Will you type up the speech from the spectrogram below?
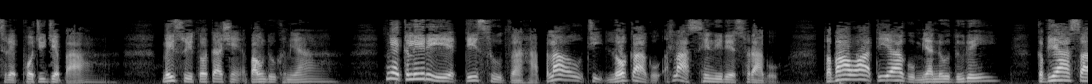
ဆိုတဲ့ဖော်ကျူးချက်ပါမိษွေတော်တတ်ရှင်အပေါင်းတို့ခမညာငှက်ကလေးတွေရဲ့တေးဆူသံဟာဘလောက်အထိလောကကိုအလှဆင်းနေတယ်ဆိုတာကိုတဘာဝတရားကိုမျက်နှိုးသူတွေကြပြာစာ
